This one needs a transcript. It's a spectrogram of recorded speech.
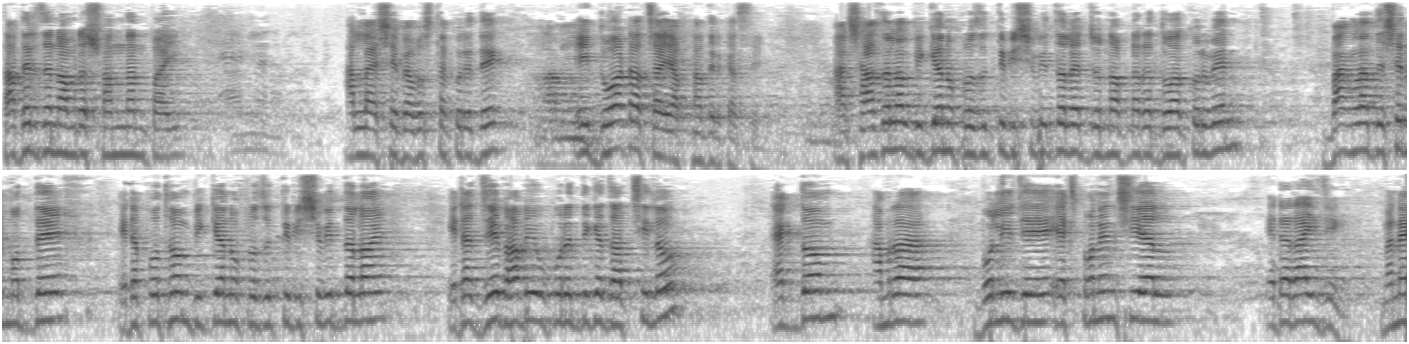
তাদের যেন আমরা সন্ধান পাই। আল্লাহ সে ব্যবস্থা করে দেখ। এই দোয়াটা চাই আপনাদের কাছে। আর শাহজালাল বিজ্ঞান ও প্রযুক্তি বিশ্ববিদ্যালয়ের জন্য আপনারা দোয়া করবেন। বাংলাদেশের মধ্যে এটা প্রথম বিজ্ঞান ও প্রযুক্তি বিশ্ববিদ্যালয়। এটা যেভাবে উপরের দিকে যাচ্ছিল, একদম আমরা বলি যে এক্সপোনেনশিয়াল এটা রাইজিং মানে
